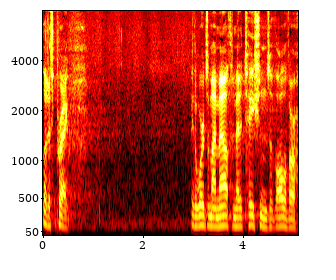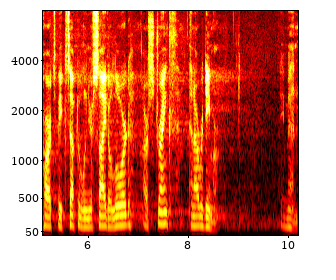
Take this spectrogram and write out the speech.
Let us pray. May the words of my mouth and meditations of all of our hearts be acceptable in your sight, O Lord, our strength and our Redeemer. Amen.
